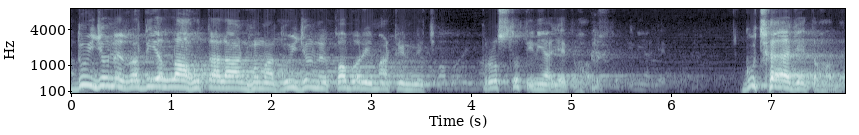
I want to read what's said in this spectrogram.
দুইজনের রাদি আল্লাহ আনহুমা, দুইজনের কবর এই মাটির নিচে। প্রস্তুতি নিয়ে যেতে হবে। গুছায়া যেতে হবে।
